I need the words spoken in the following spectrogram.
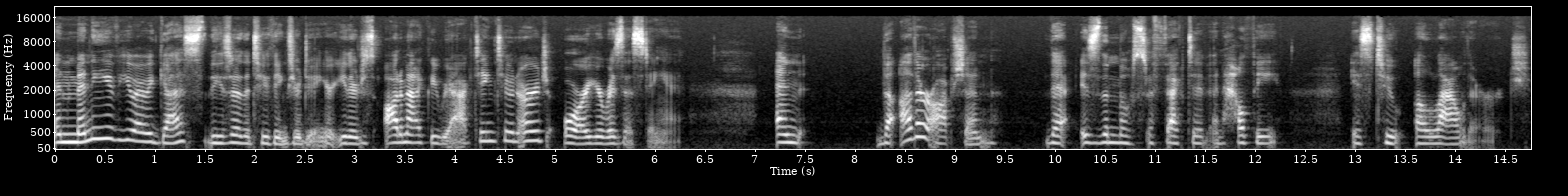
And many of you, I would guess, these are the two things you're doing. You're either just automatically reacting to an urge or you're resisting it. And the other option that is the most effective and healthy is to allow the urge,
